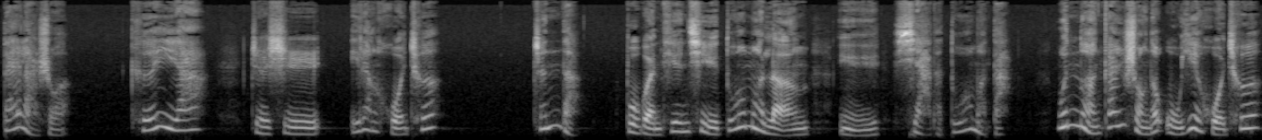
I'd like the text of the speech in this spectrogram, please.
黛拉说：“可以呀，这是一辆火车。真的，不管天气多么冷，雨下得多么大，温暖干爽的午夜火车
